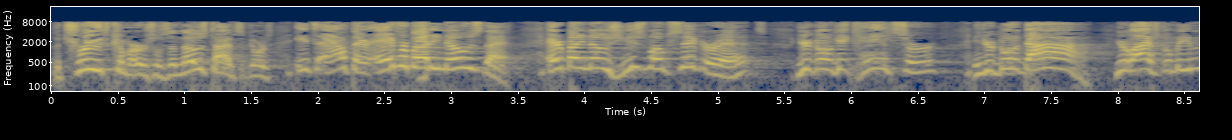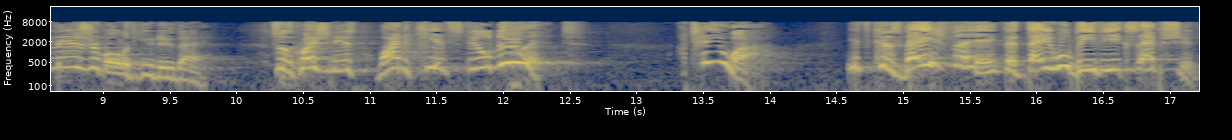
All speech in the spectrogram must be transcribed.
the truth commercials and those types of commercials. It's out there. Everybody knows that. Everybody knows you smoke cigarettes, you're going to get cancer, and you're going to die. Your life's going to be miserable if you do that. So the question is, why do kids still do it? I'll tell you why. It's because they think that they will be the exception.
